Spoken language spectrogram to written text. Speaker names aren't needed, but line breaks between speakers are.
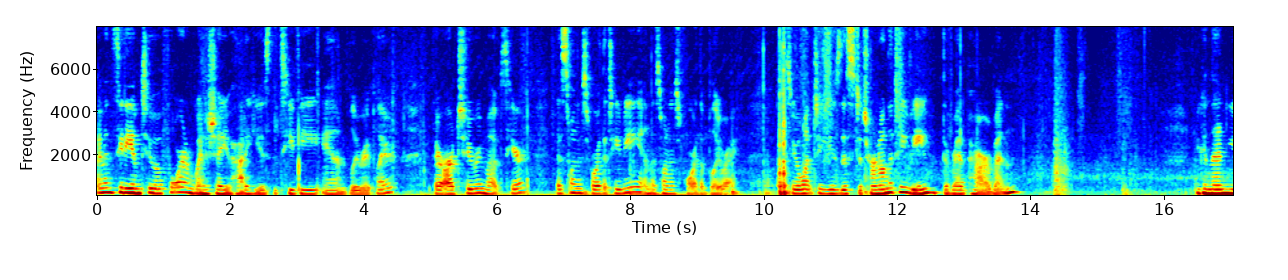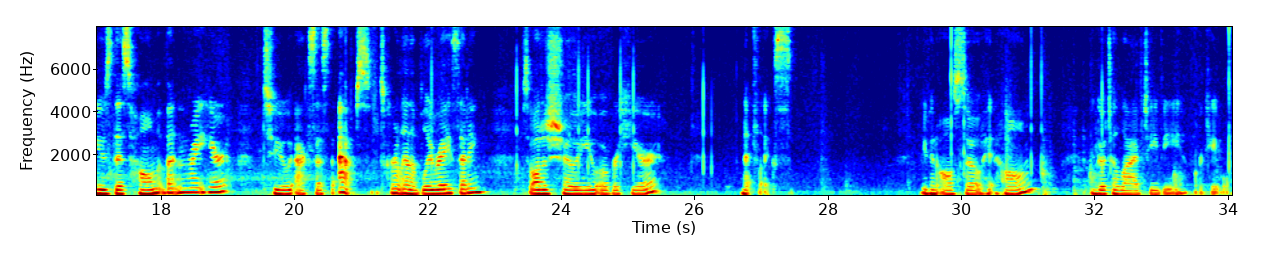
I'm in CDM 204 and I'm going to show you how to use the TV and Blu-ray player. There are two remotes here. This one is for the TV and this one is for the Blu-ray. So you'll want to use this to turn on the TV, the red power button. You can then use this home button right here to access the apps. It's currently on the Blu-ray setting, so I'll just show you over here, Netflix. You can also hit home and go to live TV or cable.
